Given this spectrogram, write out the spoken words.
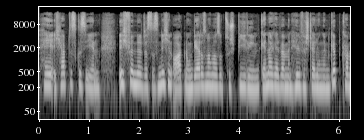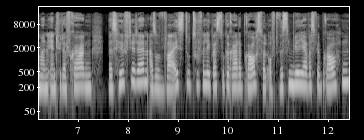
hey, ich habe das gesehen. Ich finde, das ist nicht in Ordnung, der das nochmal so zu spiegeln. Generell, wenn man Hilfestellungen gibt, kann man entweder fragen, was hilft dir denn? Also weißt du zufällig, was du gerade brauchst, weil oft wissen wir ja, was wir brauchen.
